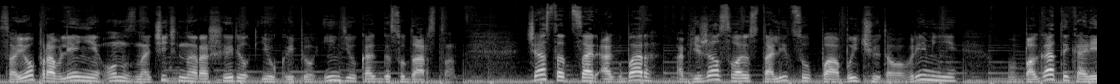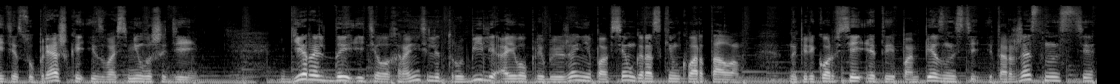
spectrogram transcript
Свое правление он значительно расширил и укрепил Индию как государство – Часто царь Акбар объезжал свою столицу по обычаю того времени в богатой карете с упряжкой из восьми лошадей. Геральды и телохранители трубили о его приближении по всем городским кварталам. Наперекор всей этой помпезности и торжественности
